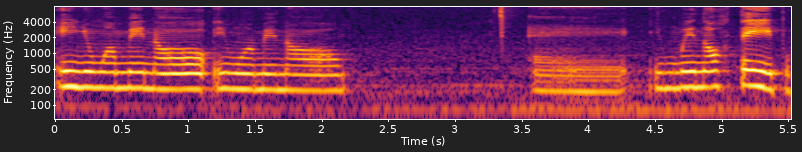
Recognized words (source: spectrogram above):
em uma menor, em uma menor, é, em um menor tempo.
